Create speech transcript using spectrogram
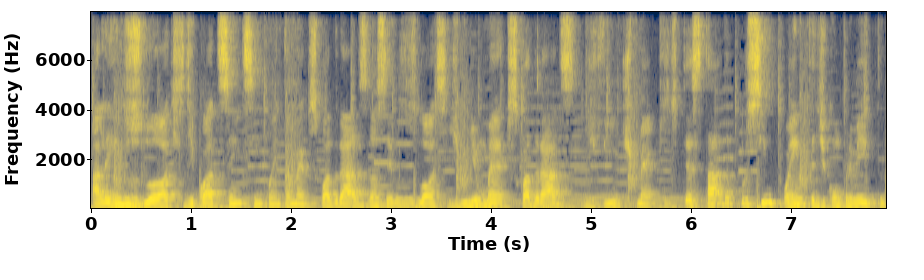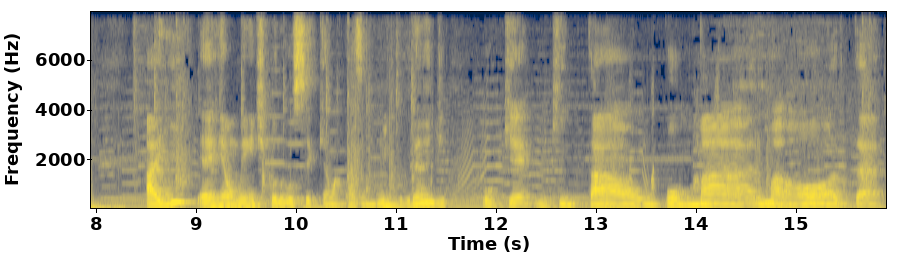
além dos lotes de 450 metros quadrados, nós temos os lotes de 1000 metros quadrados, de 20 metros de testada por 50 de comprimento. Aí é realmente quando você quer uma casa muito grande, ou quer um quintal, um pomar, uma horta,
